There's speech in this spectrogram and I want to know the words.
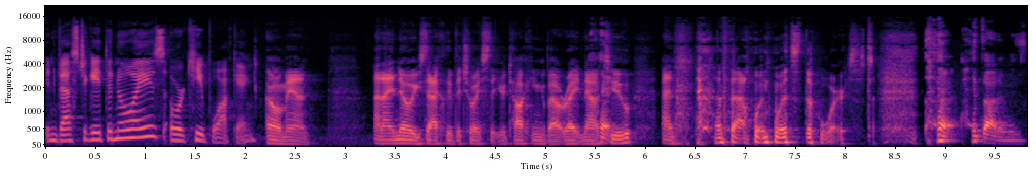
investigate the noise or keep walking. Oh man. And I know exactly the choice that you're talking about right now too, and that one was the worst. I thought it was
